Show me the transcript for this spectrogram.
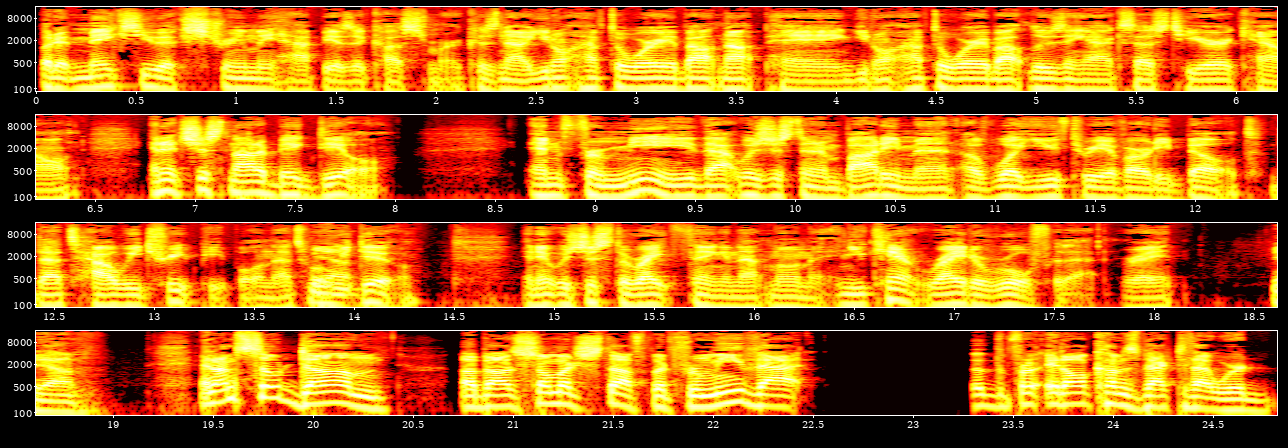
but it makes you extremely happy as a customer because now you don't have to worry about not paying you don't have to worry about losing access to your account and it's just not a big deal. And for me that was just an embodiment of what you three have already built. That's how we treat people and that's what yeah. we do. And it was just the right thing in that moment. And you can't write a rule for that right? Yeah. And i'm so dumb about so much stuff but for me that it all comes back to that word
